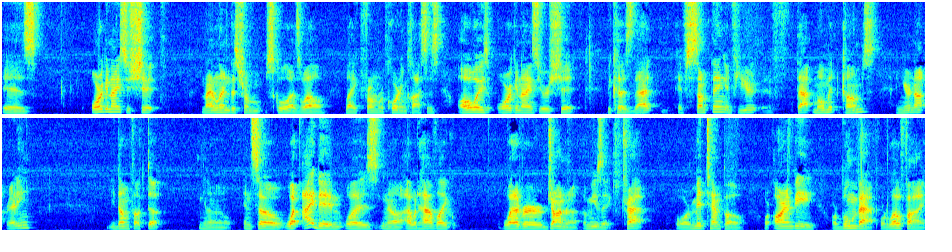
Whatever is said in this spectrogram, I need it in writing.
Is organize your shit, and I learned this from school as well, like from recording classes. Always organize your shit because that if something if you if that moment comes and you're not ready, you done fucked up. You know. And so what I did was, you know, I would have like whatever genre of music, trap or mid tempo or R and B or boom bap or lo-fi.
